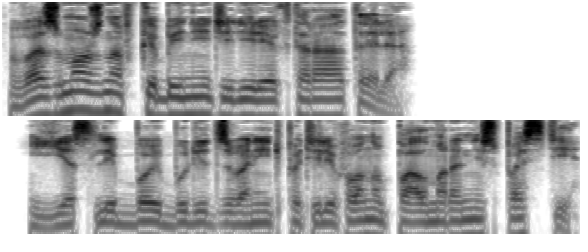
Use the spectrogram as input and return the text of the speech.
Возможно, в кабинете директора отеля. Если Бой будет звонить по телефону, Палмера не спасти.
